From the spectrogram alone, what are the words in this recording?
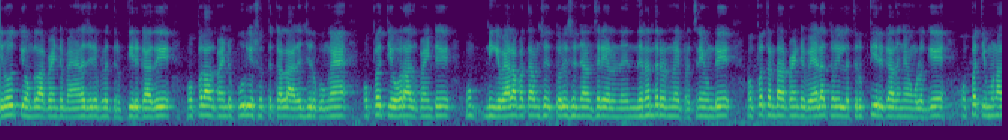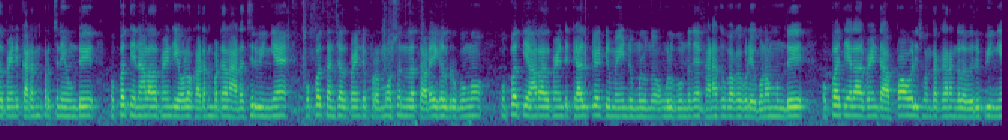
இருபத்தி ஒன்பதாவது பாயிண்ட் மேரேஜ் லைஃப்பில் திருப்தி இருக்காது. முப்பதாவது பாயிண்ட் பூரிய சொத்துக்கள்லாம் அழிஞ்சிருக்குங்க. முப்பத்தி ஓராவது பாயிண்ட்டு முப் நீங்கள் வேலை பார்த்தாலும் சரி தொழில் செஞ்சாலும் சரி நிரந்தர பிரச்சனை உண்டு. முப்பத்தெண்டாவது பாயிண்ட் வேலை தொழிலில் திருப்தி இருக்காதுங்க உங்களுக்கு. முப்பத்தி மூணாவது பாயிண்ட் கடன் பிரச்சனை உண்டு. முப்பத்தி நாலாவது பாயிண்ட் எவ்வளோ கடன் பட்டாலும் அடைச்சிருவீங்க. முப்பத்தஞ்சாவது பாயிண்ட் ப்ரமோஷனில் தடைகள் இருக்குங்க. முப்பத்தி ஆறாவது பாயிண்ட் கால்குலேட்டிவ் மைண்ட் உங்களுக்கு உங்களுக்கு உண்டுங்க. கணக்கு பார்க்கக்கூடிய குணம் உண்டு. முப்பத்தி ஏழாவது பாயிண்ட் அப்பாவளி சொந்தக்காரங்களை வெறுப்பீங்க.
